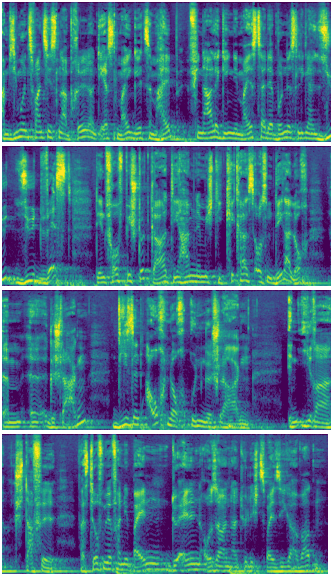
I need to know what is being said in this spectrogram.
am 27. April und 1. Mai geht es im Halbfinale gegen den Meister der Bundesliga Süd-Südwest, den VfB Stuttgart. Die haben nämlich die Kickers aus dem Degerloch ähm, äh, geschlagen. Die sind auch noch ungeschlagen in ihrer Staffel. Was dürfen wir von den beiden Duellen außer natürlich zwei Siege erwarten?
